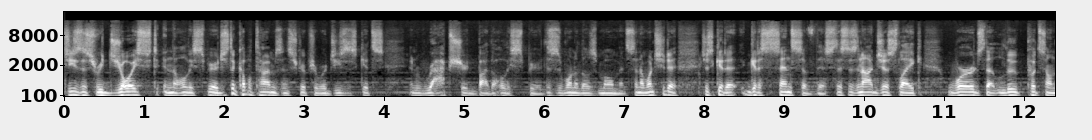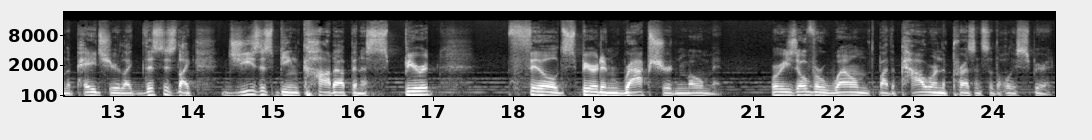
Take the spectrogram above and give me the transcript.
Jesus rejoiced in the Holy Spirit. Just a couple times in scripture where Jesus gets enraptured by the Holy Spirit. This is one of those moments. And I want you to just get a get a sense of this. This is not just like words that Luke puts on the page here. Like this is like Jesus being caught up in a spirit filled, spirit enraptured moment where he's overwhelmed by the power and the presence of the Holy Spirit.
